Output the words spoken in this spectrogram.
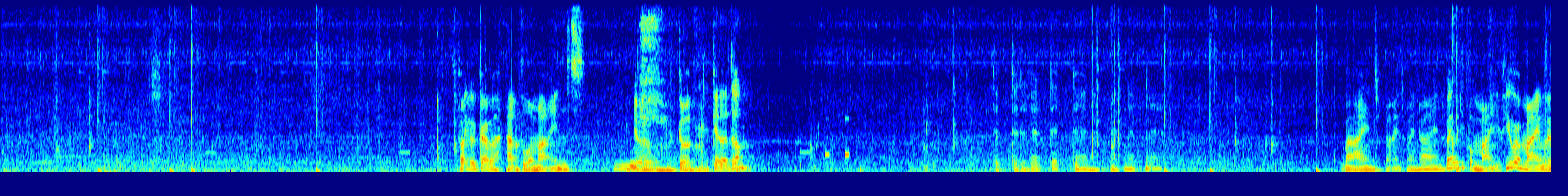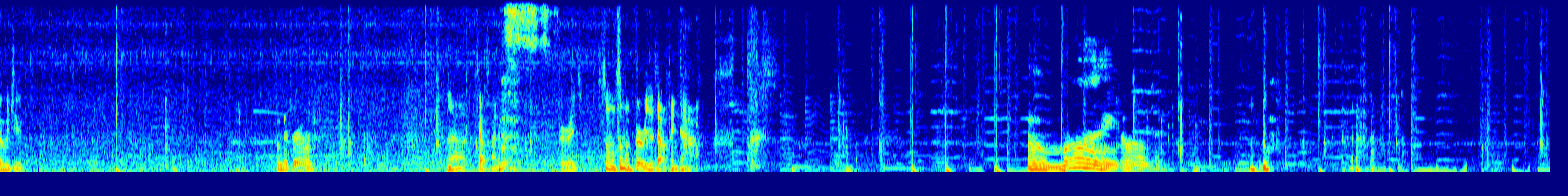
If I could grab a handful of mines, go, go get that done. Mines, mines, mines, mines. Where would you put mine? If you were a mine, where would you? Underground. No, can't find it. buried. Someone, someone buried the damn thing down. Oh, mine! Oh,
